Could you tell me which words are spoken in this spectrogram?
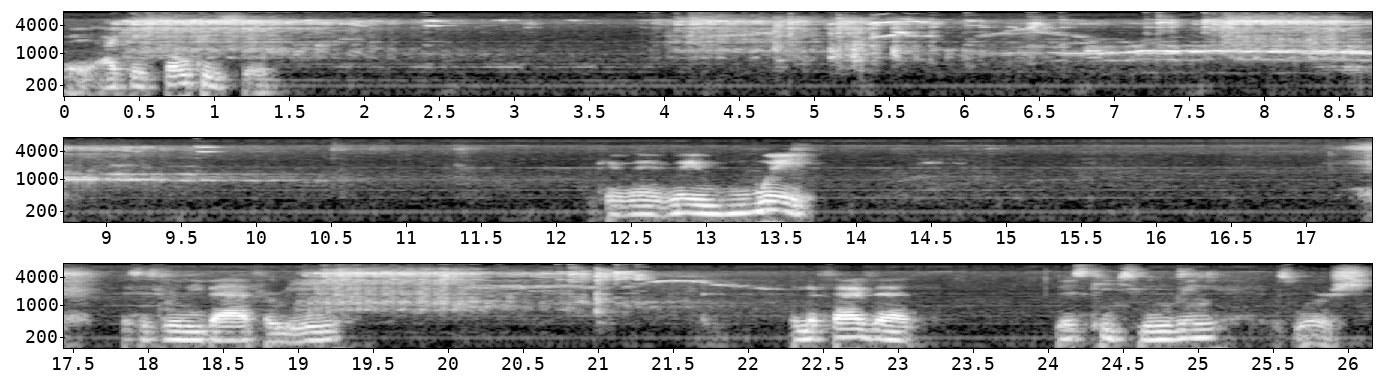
Wait, I can focus. Wait, wait, wait. This is really bad for me. And the fact that this keeps moving is worse.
